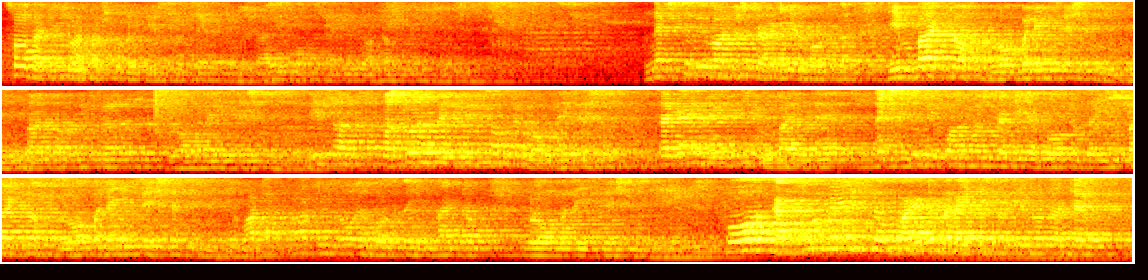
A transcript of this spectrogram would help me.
so that you understood this things i hope that you understood next we want to study about the impact of globalization impact of this uh, globalization these are first one benefits of the globalization second negative impact next we want to study about the impact of globalization in India. What, what you know about the impact of globalization? For consumers, wide varieties of you know that uh,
